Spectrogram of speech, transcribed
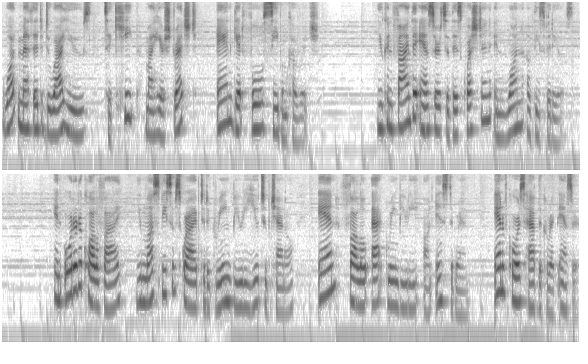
What method do I use to keep my hair stretched and get full sebum coverage? You can find the answer to this question in one of these videos. In order to qualify, you must be subscribed to the Green Beauty YouTube channel and follow at Green Beauty on Instagram, and of course have the correct answer.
